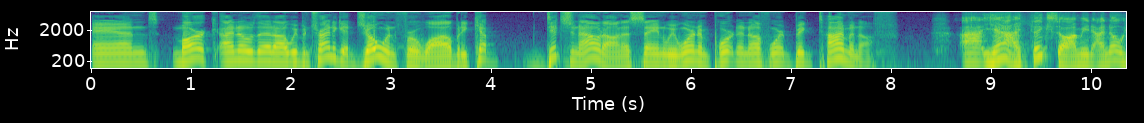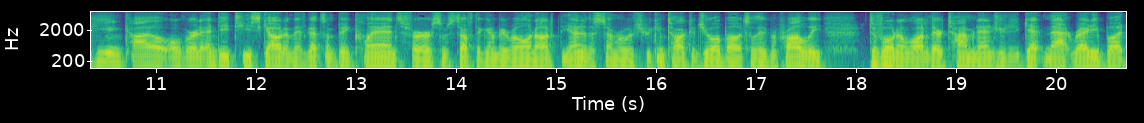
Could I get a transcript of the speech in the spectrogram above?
And Mark, I know that uh, we've been trying to get Joe in for a while, but he kept ditching out on us, saying we weren't important enough, weren't big time enough. Uh, yeah, I think so. I mean, I know he and Kyle over at NDT Scout, and they've got some big plans for some stuff they're going to be rolling out at the end of the summer, which we can talk to Joe about. So they've been probably devoting a lot of their time and energy to getting that ready. But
